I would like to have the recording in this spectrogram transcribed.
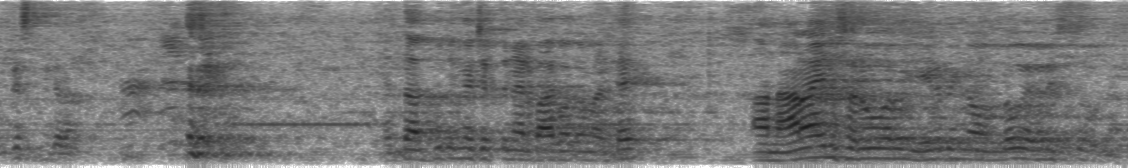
వినిపిస్తుంది కదా ఎంత అద్భుతంగా చెప్తున్నారు భాగవతం అంటే ఆ నారాయణ సరోవరం ఏ విధంగా ఉందో వివరిస్తూ ఉన్నారు.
